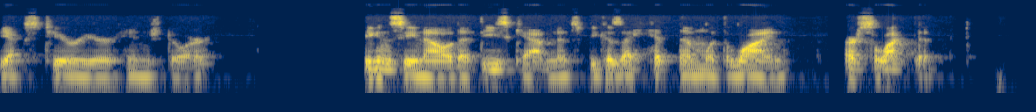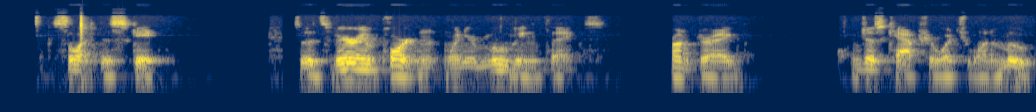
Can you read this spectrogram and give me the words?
the exterior hinge door, you can see now that these cabinets, because I hit them with the line, are selected. Select escape. So it's very important when you're moving things. Front drag, and just capture what you want to move.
